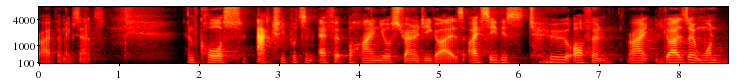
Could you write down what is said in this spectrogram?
right? If that makes sense. And of course, actually put some effort behind your strategy, guys. I see this too often, right? You guys don't want,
